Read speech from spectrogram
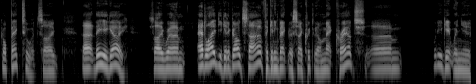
got back to it. So uh, there you go. So um, Adelaide, you get a gold star for getting back to us so quickly on Matt Crouch. Um, what do you get when you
